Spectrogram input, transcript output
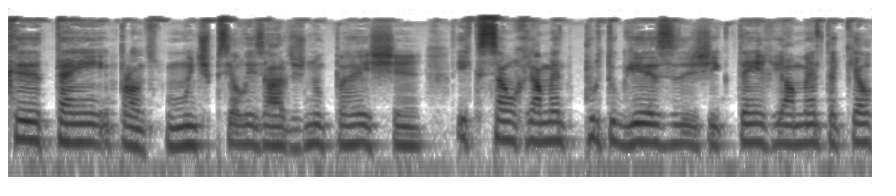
que têm, pronto, muito especializados no peixe e que são realmente portugueses e que têm realmente aquele,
